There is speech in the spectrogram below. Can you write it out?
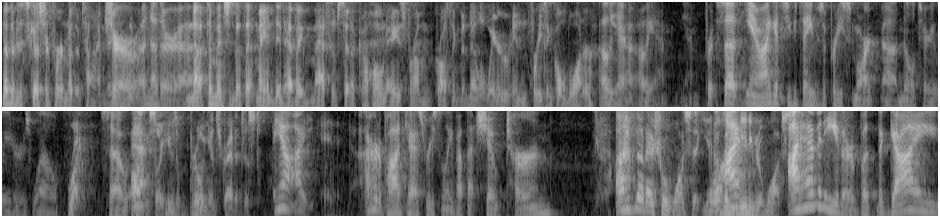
another discussion for another time. there. Sure, another. Uh, Not to mention that that man did have a massive set of cojones from crossing the Delaware in freezing cold water. Oh yeah, oh yeah, yeah. So you know, I guess you could say he was a pretty smart uh, military leader as well. Right. So and I- Obviously, he was a brilliant strategist. yeah, I I heard a podcast recently about that show Turn. I have not actually watched that yet. Well, I've been I- meaning to watch that. I haven't either, but the guy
